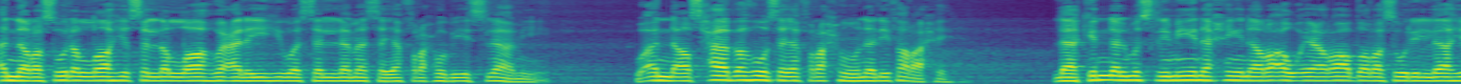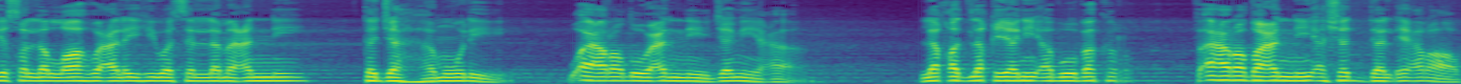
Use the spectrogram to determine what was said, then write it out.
أن رسول الله صلى الله عليه وسلم سيفرح بإسلامي وأن أصحابه سيفرحون لفرحه. لكن المسلمين حين رأوا إعراض رسول الله صلى الله عليه وسلم عني تجهموا لي وأعرضوا عني جميعا. لقد لقيني أبو بكر فأعرض عني أشد الإعراض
